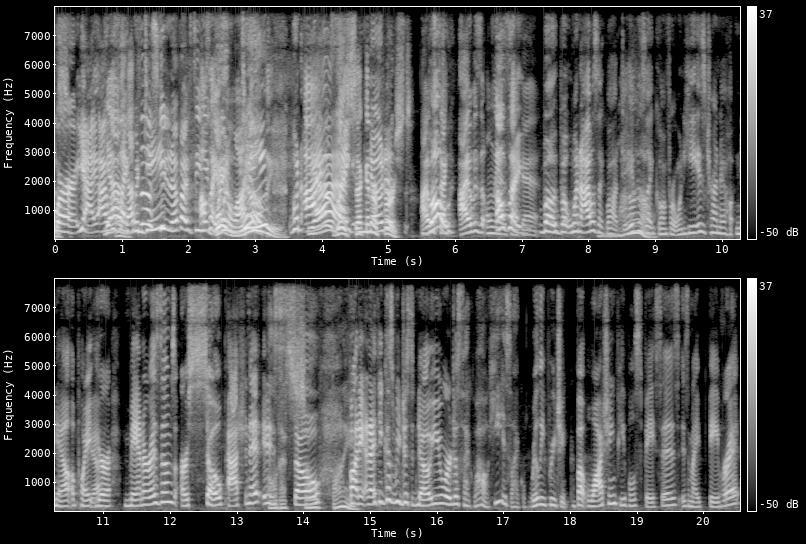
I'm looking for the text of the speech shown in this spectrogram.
were, yeah. I Yeah, was like, when the Dave, heated up I've seen I was you like, get in a when while. Really? When Yeah. I was Wait, like, second or noted- first? I was sec- I was only I a was like second. both, but when I was like, wow, Dave is like going for it. When he is trying to nail a point, Yeah. your mannerisms are so passionate. It oh, is Oh, that's so, so funny. And I think because we just know you, we're just like, wow, he is like really preaching. But watching people's faces is my favorite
